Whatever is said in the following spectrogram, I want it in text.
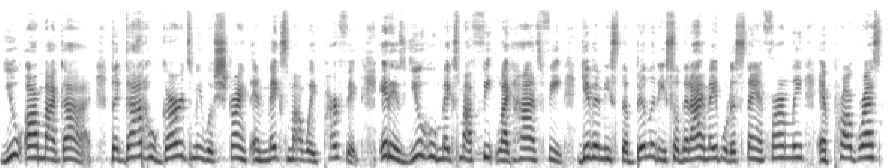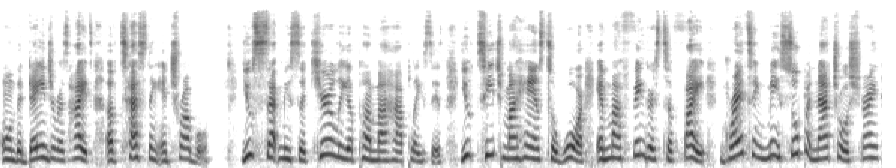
You are my God, the God who girds me with strength and makes my way perfect. It is you who makes my feet like hinds feet, giving me stability so that I am able to stand firmly and progress on the dangerous heights of testing and trouble. You set me securely upon my high places. You teach my hands to war and my fingers to fight, granting me supernatural strength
